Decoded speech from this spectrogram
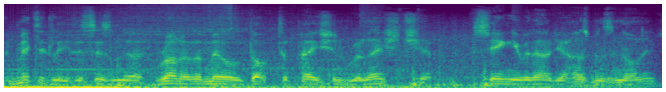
Admittedly, this isn't a run-of-the-mill doctor-patient relationship. Seeing you without your husband's knowledge.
